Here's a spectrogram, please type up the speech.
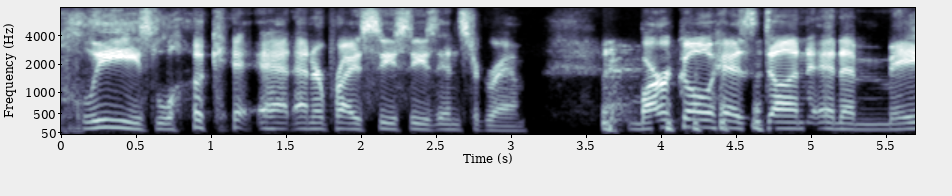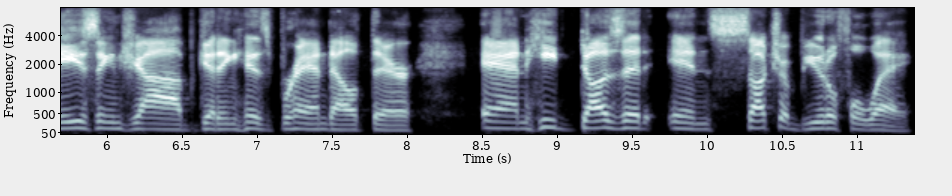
please look at Enterprise CC's Instagram. Marco has done an amazing job getting his brand out there, and he does it in such a beautiful way.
